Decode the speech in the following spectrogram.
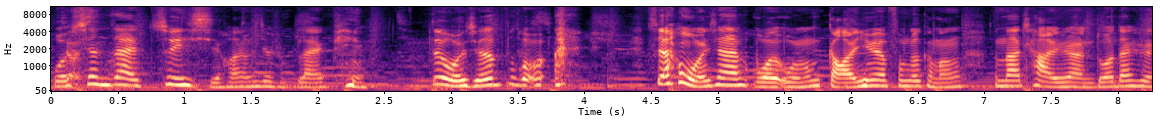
我现在最喜欢的就是 Blackpink，对我觉得不管，虽然我们现在我我们搞的音乐风格可能跟他差的有点多，但是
